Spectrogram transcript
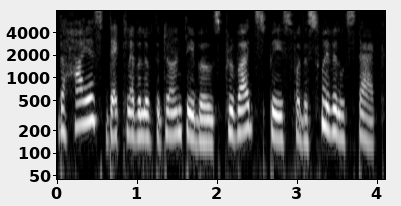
The highest deck level of the turntables provides space for the swivel stack,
